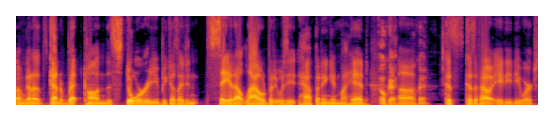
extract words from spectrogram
I'm gonna kind of retcon the story because I didn't say it out loud, but it was happening in my head Okay. Uh, okay. because because of how ADD works.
